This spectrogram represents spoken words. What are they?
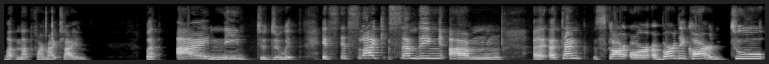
but not for my client. But I need to do it. It's it's like sending um, a, a scar or a birthday card to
